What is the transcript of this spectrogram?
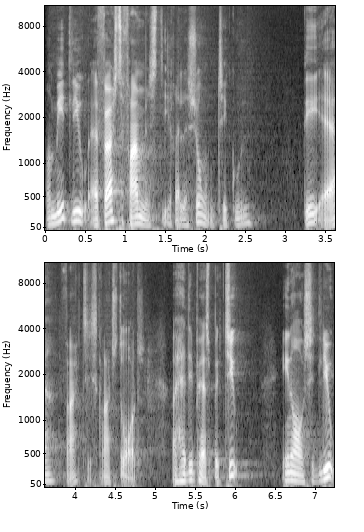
og mit liv er først og fremmest i relation til Gud. Det er faktisk ret stort at have det perspektiv ind over sit liv.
